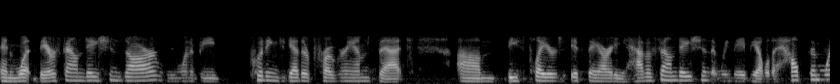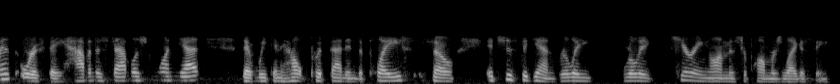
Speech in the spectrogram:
and what their foundations are. We want to be putting together programs that um, these players, if they already have a foundation, that we may be able to help them with, or if they haven't established one yet, that we can help put that into place. So it's just, again, really, really carrying on Mr. Palmer's legacy.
